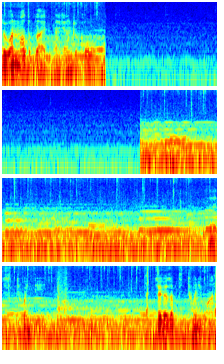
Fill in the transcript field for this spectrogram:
The one multiplied? I don't recall. That's 20. So it goes up to 21.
